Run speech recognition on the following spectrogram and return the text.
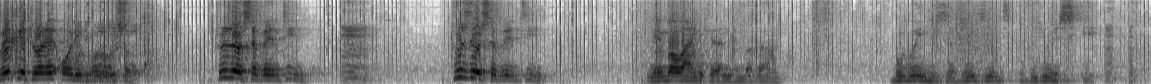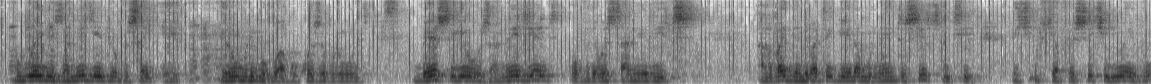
victory olivolution 2017 mm. 2017 nembawandikira nembagamba bubwemiza nagent of usa bubwemiza nagent of cia era omulimu gwagukoze bulungi besiga was an agent of the western elit abajja ne bategeera mu 96 nti ekintu kyaffe si kinywevu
